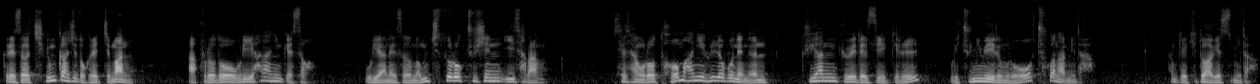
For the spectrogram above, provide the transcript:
그래서 지금까지도 그랬지만 앞으로도 우리 하나님께서 우리 안에서 넘치도록 주신 이 사랑 세상으로 더 많이 흘려보내는 귀한 교회 될 수 있기를 우리 주님의 이름으로 축원합니다. 함께 기도하겠습니다.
